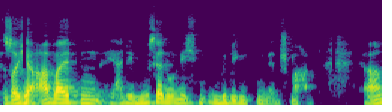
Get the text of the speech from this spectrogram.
Solche Arbeiten, ja, die muss ja nun nicht unbedingt ein Mensch machen. Ja,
